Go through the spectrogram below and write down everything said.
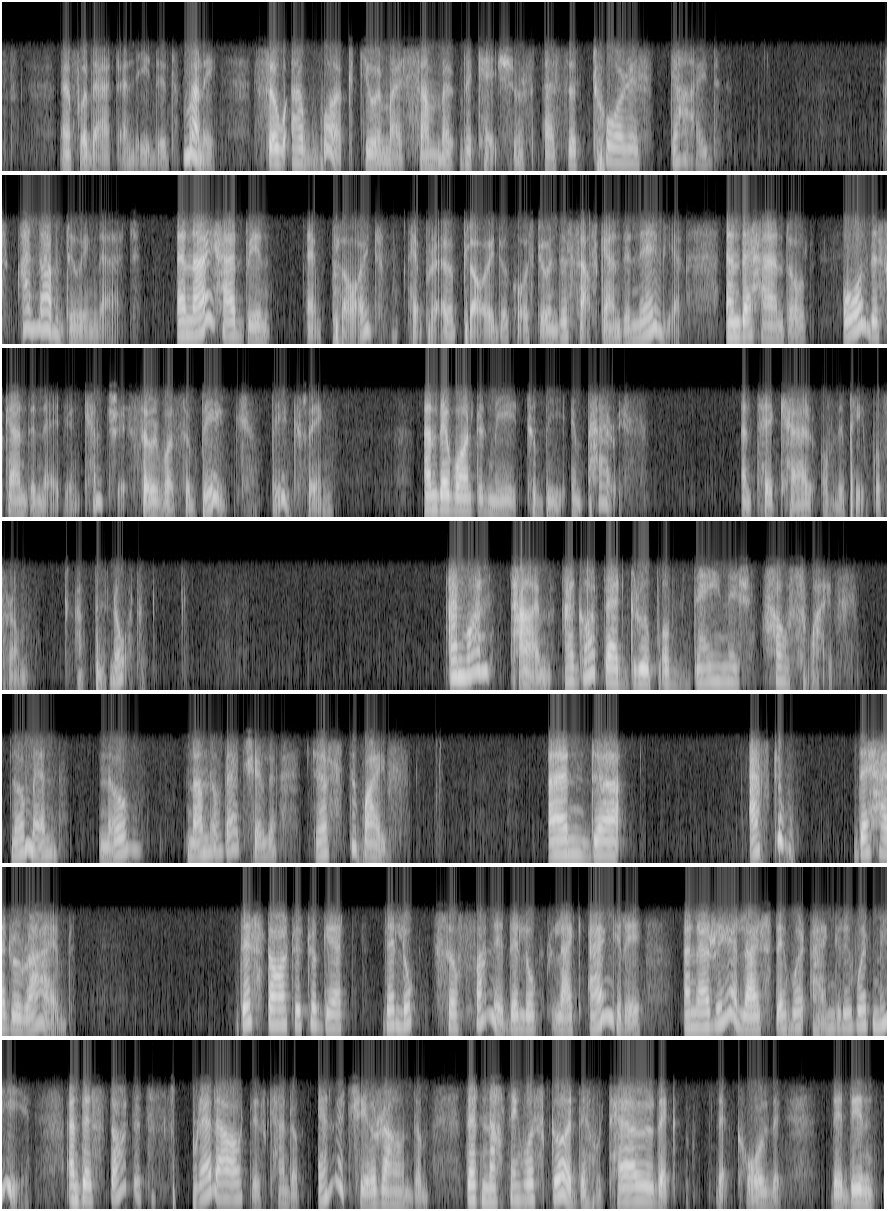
and for that, I needed money. So I worked during my summer vacations as a tourist guide I love doing that. And I had been employed, temporarily employed, of course, during the South Scandinavia, and they handled all the Scandinavian countries. So it was a big, big thing. And they wanted me to be in Paris and take care of the people from up north. And one time I got that group of Danish housewives. No men, no none of their children, just the wives. And uh, after they had arrived, they started to get, they looked so funny, they looked like angry, and I realized they were angry with me. And they started to spread out this kind of energy around them that nothing was good. The hotel, they, they called, they didn't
